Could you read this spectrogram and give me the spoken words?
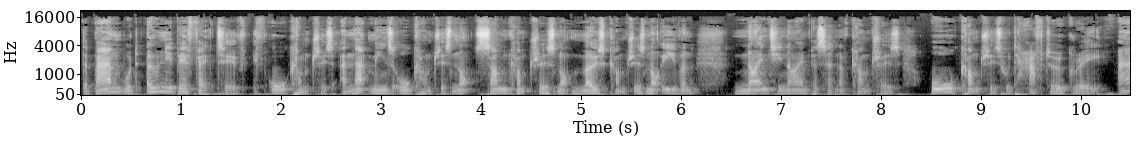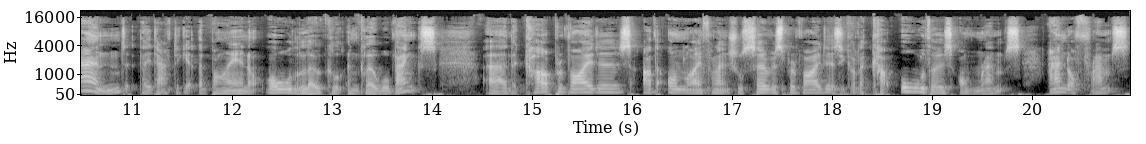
The ban would only be effective if all countries, and that means all countries, not some countries, not most countries, not even 99% of countries, all countries would have to agree and they'd have to get the buy-in of all the local and global banks, uh, the card providers, other online financial service providers. You've got to cut all those on-ramps and off-ramps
